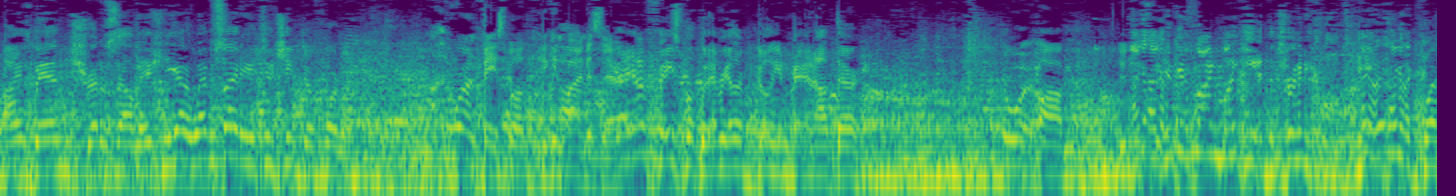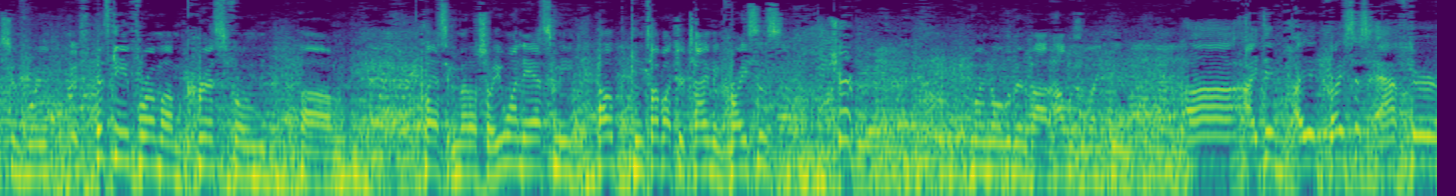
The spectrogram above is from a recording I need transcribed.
Ryan's band, Shred of Salvation. You got a website or are you too cheap to afford one? Uh, We're on Facebook. You can find us there. Yeah, you're on Facebook with every other billion band out there. So what, you just, I got- You can find Mikey at the training club. I got, I got a question for you. This came from um, Chris from um, Classic Metal Show. He wanted to ask me, how can you talk about your time in Crisis? Sure. You want to know a little bit about how was it like being? Uh, I did. I did Crisis after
